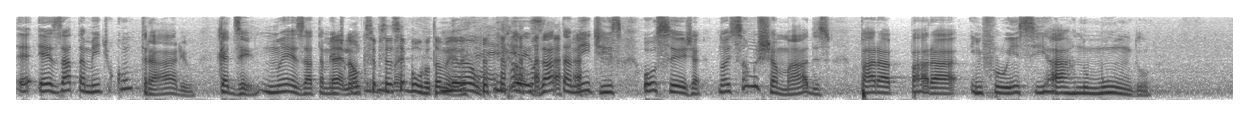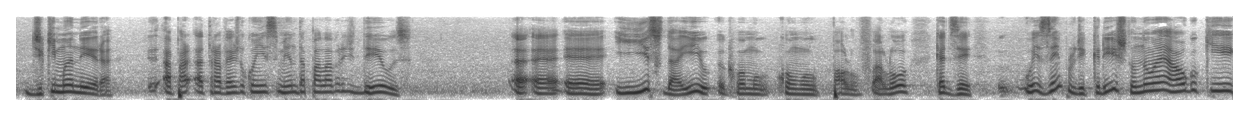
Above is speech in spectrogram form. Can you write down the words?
é exatamente o contrário. Quer dizer, não é exatamente... É, não que você precisa ser burro também, Não, né? é exatamente isso. Ou seja, nós somos chamados para, para influenciar no mundo. De que maneira? Através do conhecimento da palavra de Deus. É, é, é, e isso daí, como, como Paulo falou, quer dizer, o exemplo de Cristo não é algo que,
